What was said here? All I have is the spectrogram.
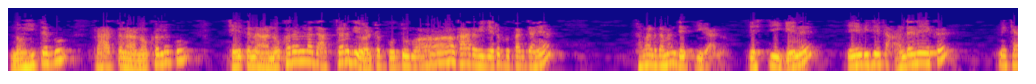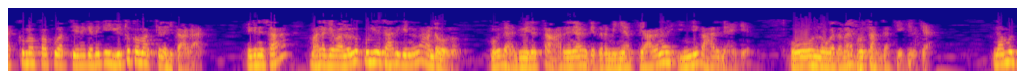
නොහිතපු ප්‍රාර්ථනා නොකළපු චේතනා නොකරන ලද අත්තරදි වලට පුදුමාකාර විදියට පෘථග්ජනය තමයි තමයි දෙස්ටි ගන්නවා. දෙස්ටිගෙන ඒ විදියට අඬන එක මේ කැක්කම පපුවක් තියෙන කෙනෙක්ගේ යුතුයකමක් කියලා හිතා ගන්න. ඒක නිසා මලකේවල වල කුලියට හරි ගෙනලා අඬවනවා. මොකද ඇඬුවේ නැත්නම් ආරේ නෑ ගෙදර මිනිහක් තියාගෙන ඉන්නේ කහරි නෑ කිය. ඕන ලෝක තමයි පෘථග්ගතිය කියලා කියන්නේ. නමුත්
